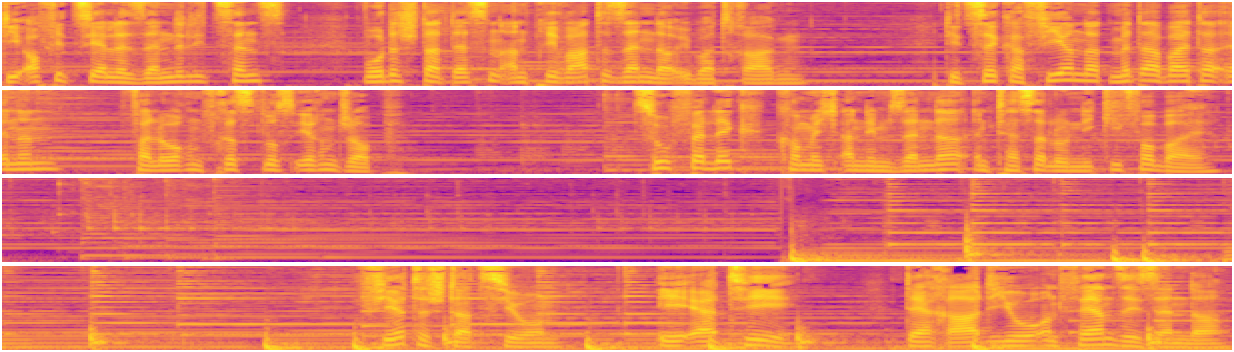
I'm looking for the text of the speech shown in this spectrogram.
Die offizielle Sendelizenz wurde stattdessen an private Sender übertragen. Die ca. 400 MitarbeiterInnen verloren fristlos ihren Job. Zufällig komme ich an dem Sender in Thessaloniki vorbei. Vierte Station ERT, der Radio- und Fernsehsender.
